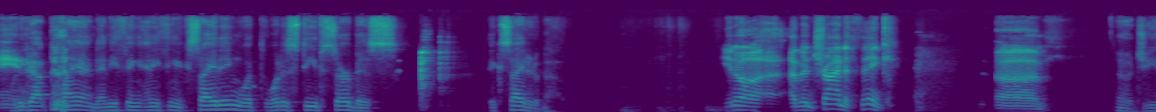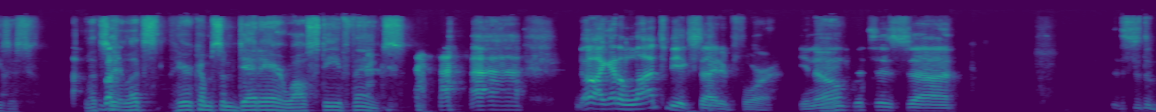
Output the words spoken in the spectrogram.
What do you got planned? Anything anything exciting? What what is Steve Cirbus excited about? You know, I, I've been trying to think. Um, Oh Jesus. Let's But- say, let's here comes some dead air while Steve thinks. no, I got a lot to be excited for. You know, Okay. this is uh this is the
